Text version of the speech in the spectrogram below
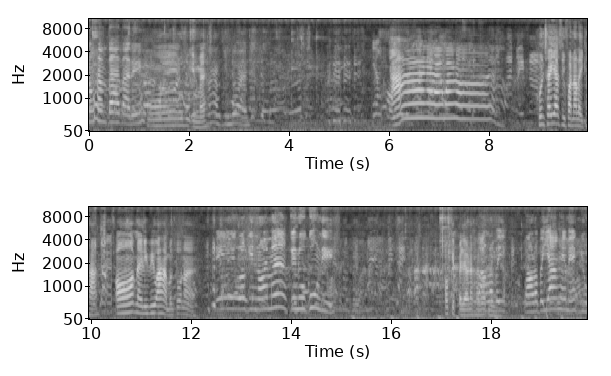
น้องทำตาตาดิโอ้ยรู้สึกอิ่มไหมอยากกินด้วยอ่าน่ารักมากเลยคุณใช้ยาสีฟันอะไรคะอ๋อในรีวิวอาหารบนโต๊ะหน่อยเองเรากินน้อยมากเองดูกุ้งดิเขาเก็บไปแล้วนะคะรวาองบหเรานึ่งไปวางเราไปย่างให้แม็กอยู่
